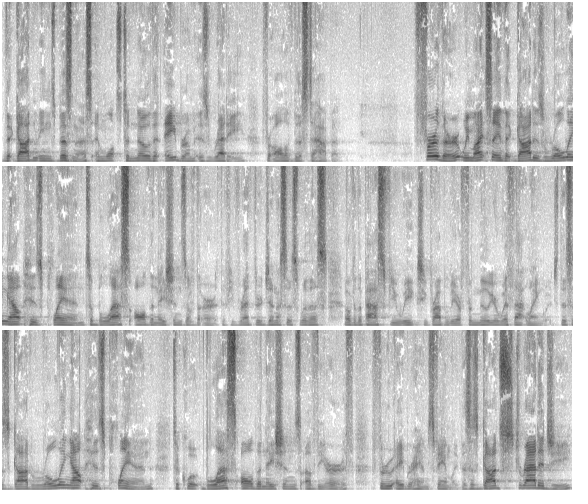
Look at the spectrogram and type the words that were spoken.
that God means business and wants to know that Abram is ready for all of this to happen. Further, we might say that God is rolling out his plan to bless all the nations of the earth. If you've read through Genesis with us over the past few weeks, you probably are familiar with that language. This is God rolling out his plan to, quote, bless all the nations of the earth through Abraham's family. This is God's strategy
